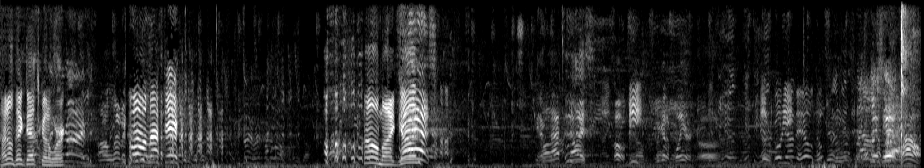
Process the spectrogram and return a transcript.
I don't think that's going to work. Come on, lefty. Oh, my God. Yes. Well, that's nice. Oh, Me. we got a player. Go down the hill. Nope. Wow.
